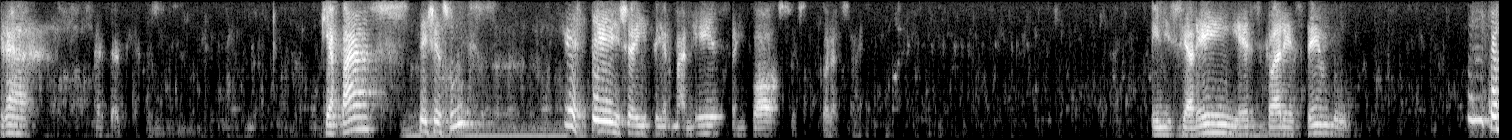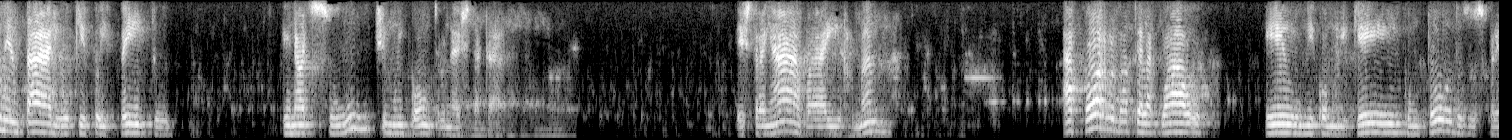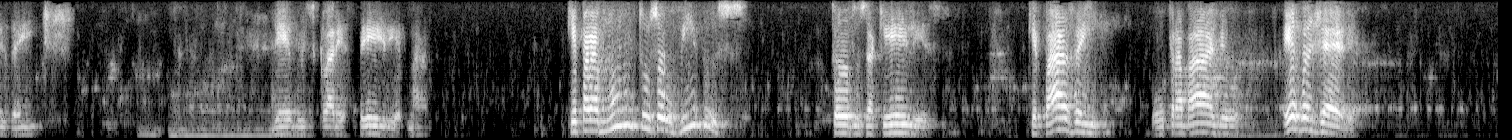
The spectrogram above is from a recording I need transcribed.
Graças a Deus. Que a paz de Jesus esteja e permaneça em vossos corações. Iniciarei esclarecendo um comentário que foi feito em nosso último encontro nesta casa. Estranhava a irmã a forma pela qual eu me comuniquei com todos os presentes. Devo esclarecer, irmã, que para muitos ouvidos todos aqueles que fazem o trabalho evangélico,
